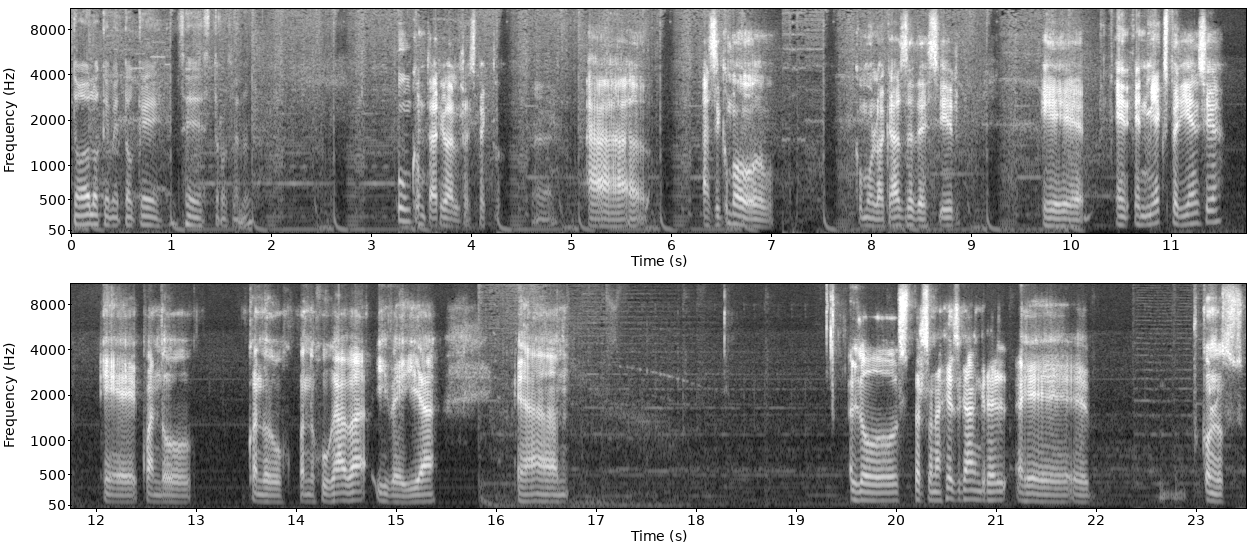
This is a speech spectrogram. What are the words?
todo lo que me toque se destroza, ¿no? Un comentario al respecto. A ver. Ah, así como, como lo acabas de decir, eh, en, en mi experiencia, eh, cuando, cuando, cuando jugaba y veía eh, los personajes Gangrel eh, con los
